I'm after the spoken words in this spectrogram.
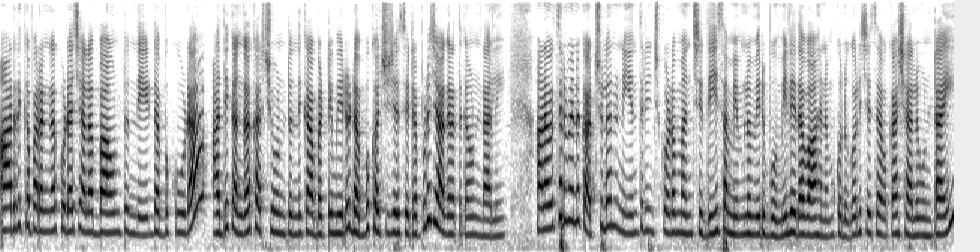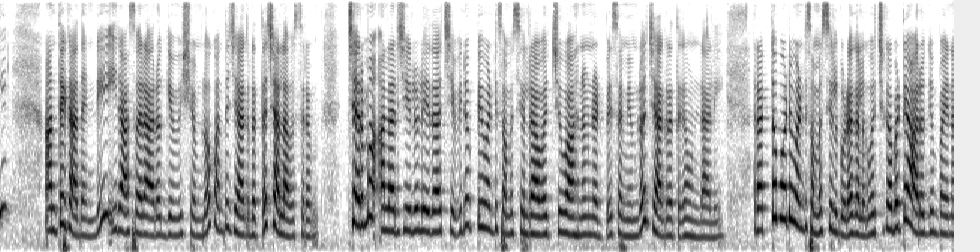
ఆర్థిక పరంగా కూడా చాలా బాగుంటుంది. డబ్బు కూడా అధికంగా ఖర్చు ఉంటుంది. కాబట్టి మీరు డబ్బు ఖర్చు చేసేటప్పుడు జాగ్రత్తగా ఉండాలి. అనవసరమైన ఖర్చులను నియంత్రించుకోవడం మంచిది. సమయంలో మీరు భూమి లేదా వాహనం కొనుగోలు చేసే అవకాశాలు ఉంటాయి. అంతేకాదండి ఈ రాశివారి ఆరోగ్యం విషయంలో కొంత జాగ్రత్త చాలా అవసరం. చర్మ అలర్జీలు లేదా చెవి నొప్పి వంటి సమస్యలు రావచ్చు. వాహనం నడిపే సమయంలో జాగ్రత్తగా ఉండాలి. గుండెపోటు వంటి సమస్యలు కూడా కలగవచ్చు కాబట్టి ఆరోగ్యం పైన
